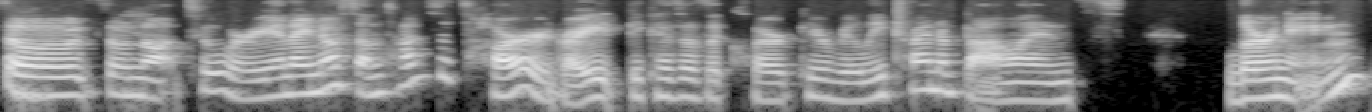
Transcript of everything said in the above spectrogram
so mm-hmm. so not to worry. And I know sometimes it's hard, right? Because as a clerk, you're really trying to balance learning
